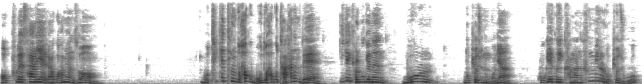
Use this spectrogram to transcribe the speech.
어플의 사례라고 하면서 뭐 티켓팅도 하고 뭐도 하고 다 하는데 이게 결국에는 뭘 높여주는 거냐? 고객의 강한 흥미를 높여주고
